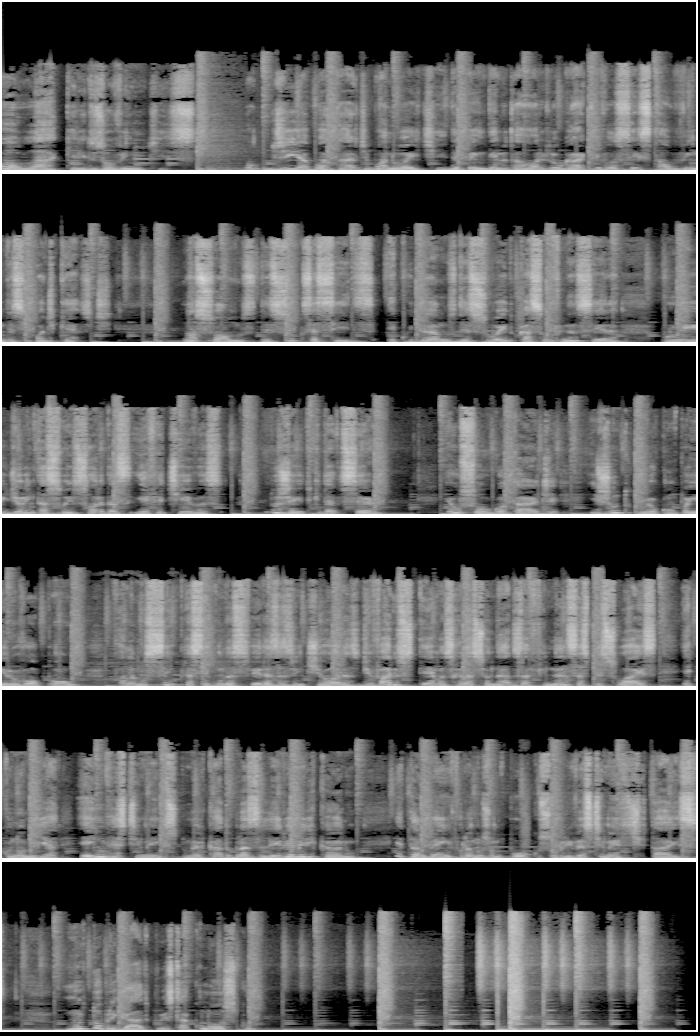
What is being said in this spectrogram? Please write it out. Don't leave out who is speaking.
Speaker 1: Olá, queridos ouvintes. Bom dia, boa tarde, boa noite, dependendo da hora e lugar que você está ouvindo esse podcast. Nós somos The Success Seeds e cuidamos de sua educação financeira por meio de orientações sólidas e efetivas, do jeito que deve ser. Eu sou o Gotardi e junto com meu companheiro Volpon Falamos sempre às segundas-feiras, às 20 horas, de vários temas relacionados a finanças pessoais, economia e investimentos no mercado brasileiro e americano. E também falamos um pouco sobre investimentos digitais. Muito obrigado por estar conosco.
